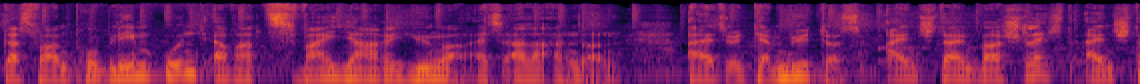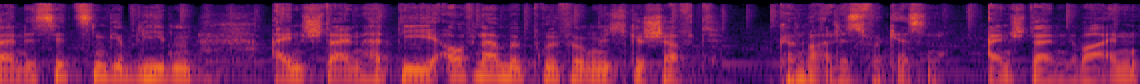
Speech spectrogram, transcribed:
Das war ein Problem und er war zwei Jahre jünger als alle anderen. Also der Mythos, Einstein war schlecht, Einstein ist sitzen geblieben, Einstein hat die Aufnahmeprüfung nicht geschafft. Können wir alles vergessen. Einstein war ein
